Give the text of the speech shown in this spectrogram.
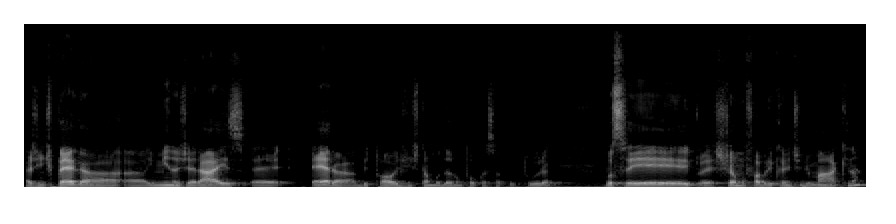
A gente pega a- a- em Minas Gerais, é, era habitual, a gente está mudando um pouco essa cultura. Você é, chama o fabricante de máquina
